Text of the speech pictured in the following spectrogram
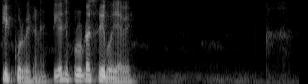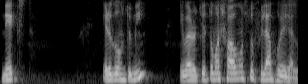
ক্লিক করবে এখানে, ঠিক আছে? পুরোটা সেভ হয়ে যাবে। নেক্সট এরকম তুমি, এবার হচ্ছে তোমার সমস্ত ফিল আপ হয়ে গেল,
